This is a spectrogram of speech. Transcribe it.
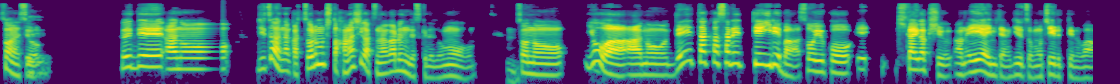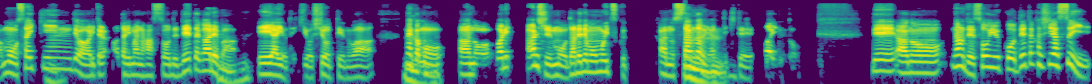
そうなんですよ。それで、あの実はなんかそれもちょっと話がつながるんですけれども、うん、その要はあのデータ化されていれば、そういうこうえ機械学習、あの AI みたいな技術を用いるっていうのは、もう最近では割と当たり前の発想で、データがあれば AI を適用しようっていうのは、うん、なんかもう、あの割ある種もう誰でも思いつくあのスタンダードになってきてはいると。で、あの、なので、そういうこうデータ化しやすい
